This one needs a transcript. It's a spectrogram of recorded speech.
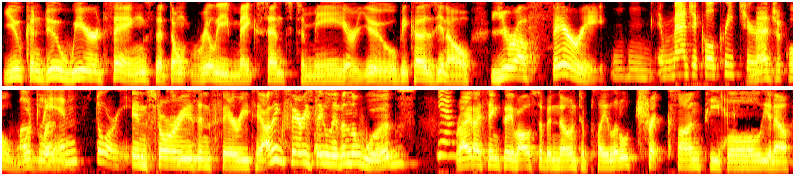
you can do weird things that don't really make sense to me or you because, you know, you're a fairy. Mm-hmm. a magical creature. Magical mostly woodland. in stories. in stories mm-hmm. in fairy tale. I think fairies, they live in the woods. Yeah. Right? I think they've also been known to play little tricks on people, Yes. you know,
